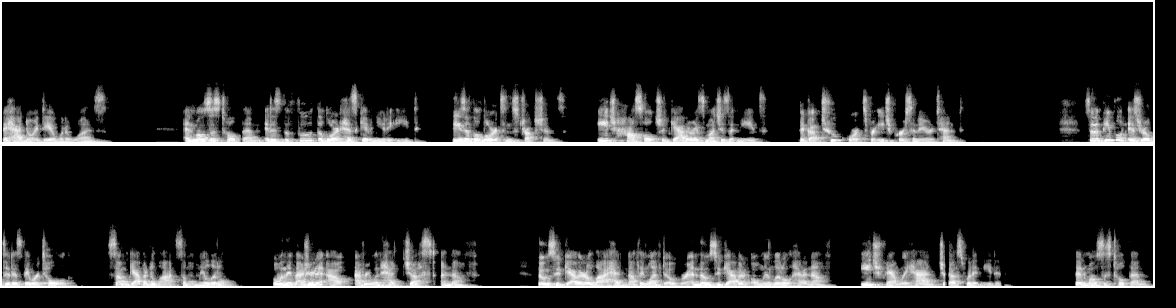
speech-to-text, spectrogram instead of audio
They had no idea what it was. And Moses told them, It is the food the Lord has given you to eat. These are the Lord's instructions. Each household should gather as much as it needs Pick up two quarts for each person in your tent. So the people of Israel did as they were told. Some gathered a lot, some only a little. But when they measured it out, everyone had just enough. Those who gathered a lot had nothing left over, and those who gathered only a little had enough. Each family had just what it needed. Then Moses told them,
